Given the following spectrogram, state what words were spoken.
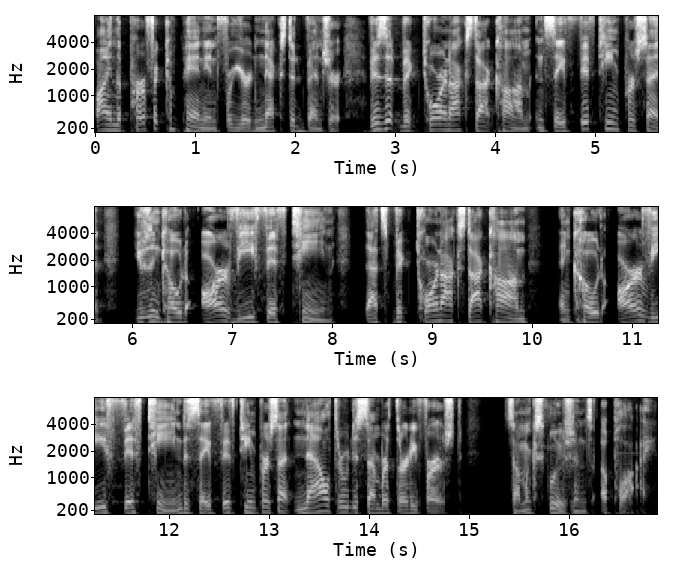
Find the perfect companion for your next adventure. Visit Victorinox.com and save 15% using code RV15. That's Victorinox.com and code RV15 to save 15% now through December 31st. Some exclusions apply.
